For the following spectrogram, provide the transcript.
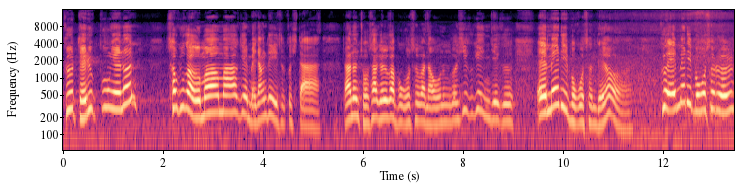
그 대륙봉에는 석유가 어마어마하게 매장되어 있을 것이다. 라는 조사 결과 보고서가 나오는 것이 그게 이제 그 에메리 보고서인데요. 그 에메리 보고서를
